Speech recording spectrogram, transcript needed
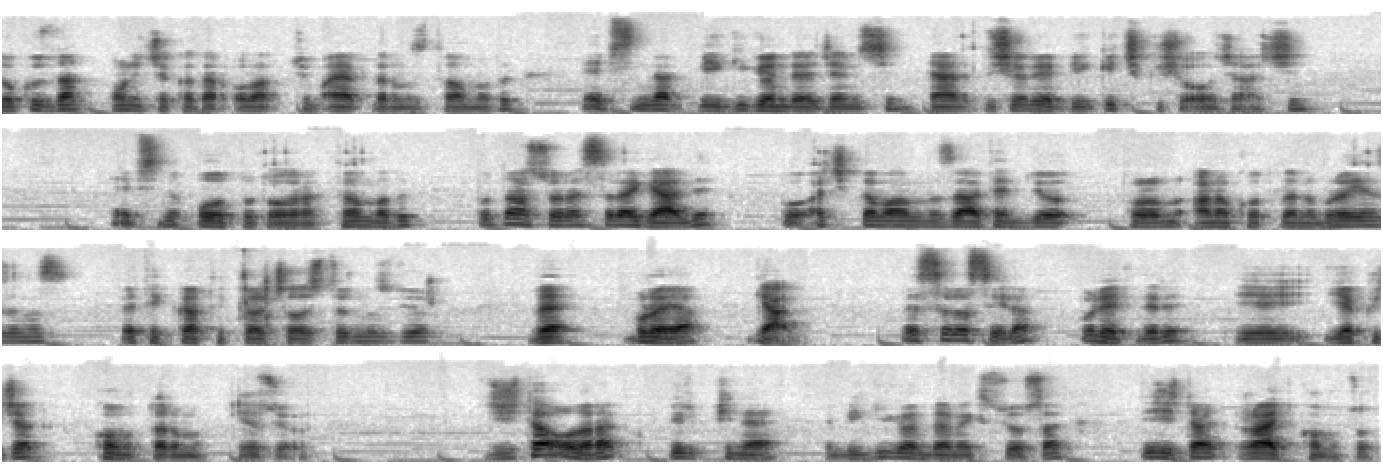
9'dan 13'e kadar olan tüm ayaklarımızı tamamladık. Hepsinden bilgi göndereceğimiz için yani dışarıya bilgi çıkışı olacağı için hepsini output olarak tanımladık. Bundan sonra sıra geldi. Bu açıklama alanında zaten diyor programın ana kodlarını buraya yazınız ve tekrar tekrar çalıştırınız diyor. Ve buraya geldi. Ve sırasıyla bu ledleri e, yakacak komutlarımı yazıyorum. Dijital olarak bir pine bilgi göndermek istiyorsak dijital write komutu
